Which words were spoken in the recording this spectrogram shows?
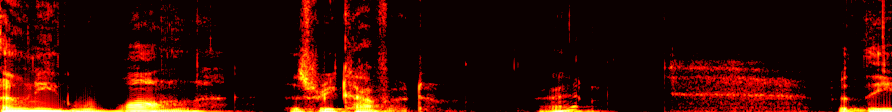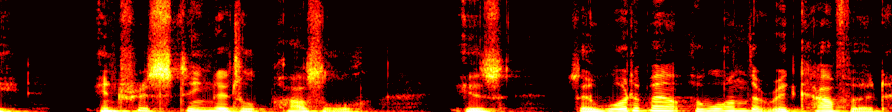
only one has recovered. Right? But the interesting little puzzle is so, what about the one that recovered?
